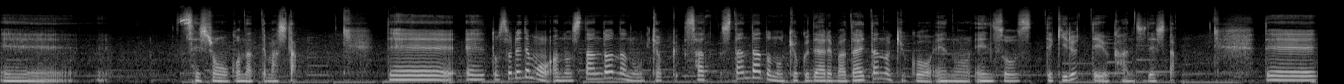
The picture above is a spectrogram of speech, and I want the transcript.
えー、セッションを行ってました。で、えーと、それでもあのスタンダードの曲スタンダードの曲であれば大胆の曲を、え、の演奏できるっていう感じでした。で、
